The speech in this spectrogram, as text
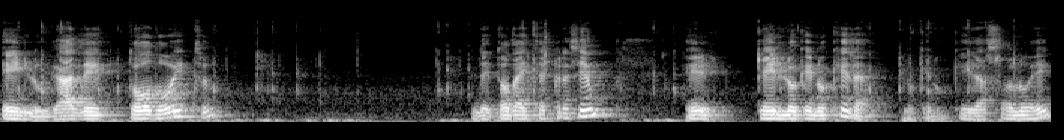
en lugar de todo esto, de toda esta expresión, ¿qué es lo que nos queda? Lo que nos queda solo es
